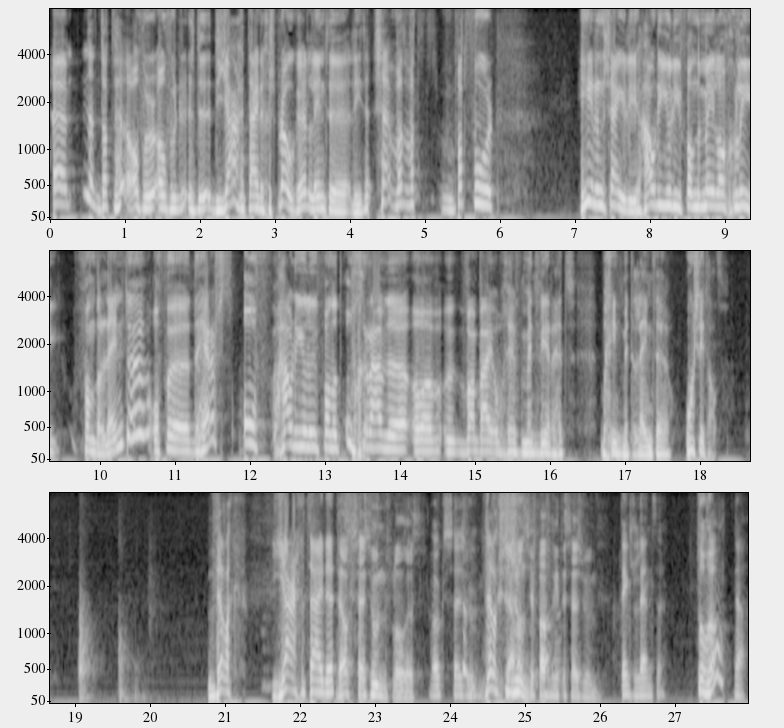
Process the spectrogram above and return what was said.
Uh, dat, over over de, de jaargetijden gesproken, lentelieden. Wat, wat, wat voor heren zijn jullie? Houden jullie van de melancholie van de lente of uh, de herfst? Of houden jullie van het opgeruimde uh, waarbij op een gegeven moment weer het begint met de lente? Hoe zit dat? Welk jaargetijde? Welk seizoen, Floris? Welk seizoen? Welk seizoen? Ja, wat is je favoriete seizoen? Ik denk lente. Toch wel? Ja.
